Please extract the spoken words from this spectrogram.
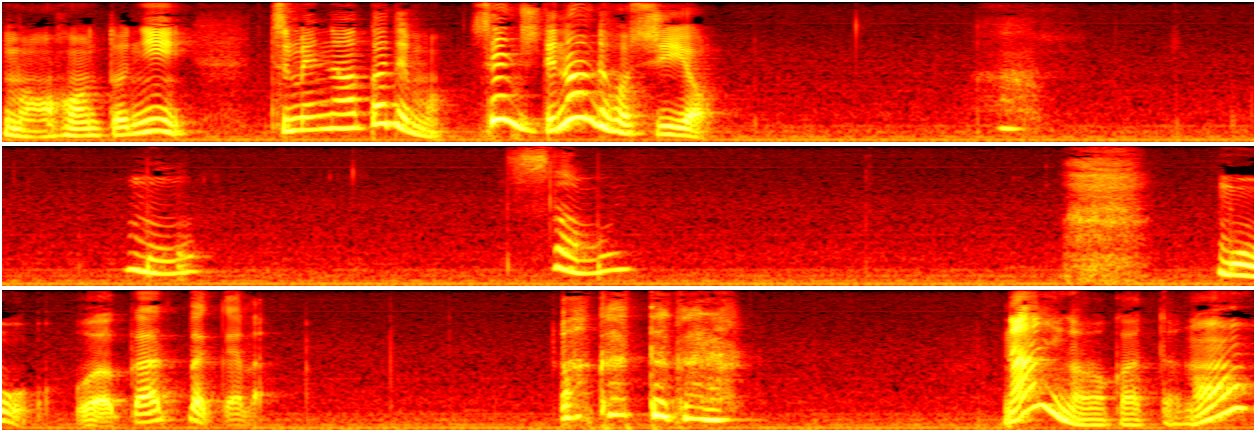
もう本当に爪の赤でも煎じて飲んでほしいよ。もう寒い。もう分かったから。分かったから。何が分かったの？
